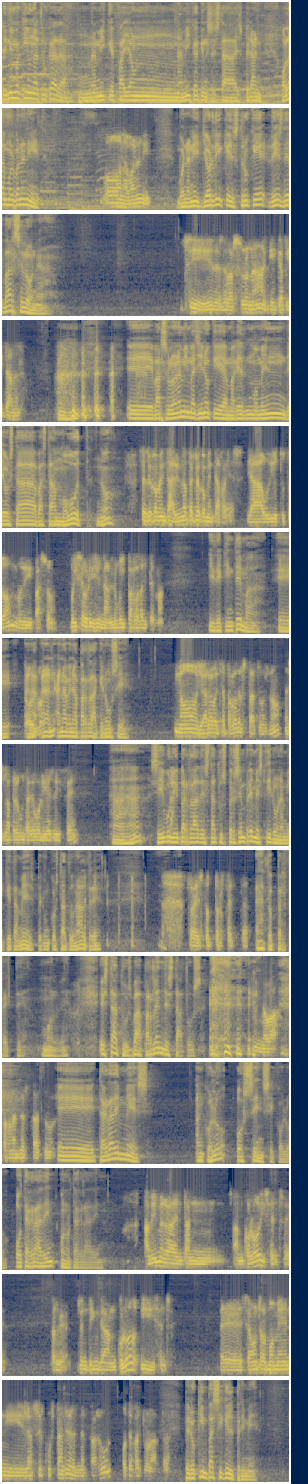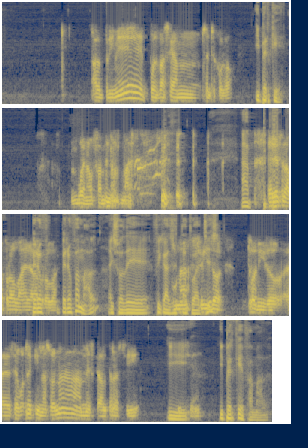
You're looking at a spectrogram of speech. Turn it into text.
Tenim aquí una trucada, un amic que falla una mica que ens està esperant. Hola, molt bona nit. Hola, bona nit. Bona nit, Jordi, que es truque des de Barcelona. Sí, des de Barcelona, aquí capital. Eh, Barcelona m'imagino que en aquest moment deu estar bastant mogut, no? Sense comentari, no penso comentar res. Ja ho diu tothom, vull dir, passo. Vull ser original, no vull parlar del tema. I de quin tema? Eh, ana, ana, anaven a parlar, que no ho sé. No, jo ara vaig a parlar dels tatus, no? És la pregunta que volies dir fer. Ah sí, volia parlar d'estatus, però sempre m'estiro una miqueta més, per un costat o un altre. Res, tot perfecte. Ah, tot perfecte, molt bé. Estatus, va, parlem d'estatus. Vinga, va, parlem d'estatus. Eh, T'agraden més en color o sense color? O t'agraden o no t'agraden? A mi m'agraden tant amb color i sense. Perquè jo en tinc en color i sense. eh, segons el moment i les circumstàncies, et fas un o te fas un altre. Però quin va ser el primer? El primer pues, va ser amb sense color. I per què? Bueno, fa menys mal. Ah, Eres la prova, era però, la prova. però fa mal, això de ficar els Una- tatuatges? Sí, do, Tonido. Eh, segons en quina zona, més que altres, sí. I, I per què fa mal?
